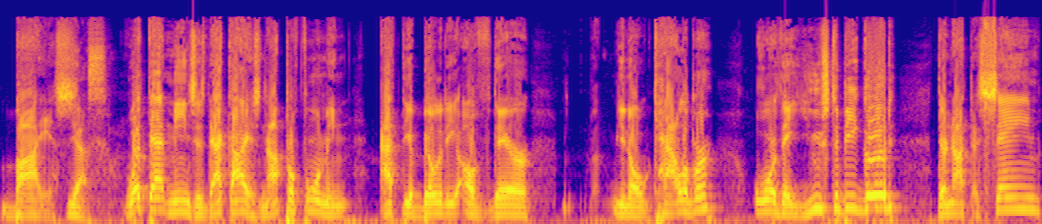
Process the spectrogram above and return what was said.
bias. Yes. What that means is that guy is not performing at the ability of their, you know, caliber, or they used to be good. They're not the same,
